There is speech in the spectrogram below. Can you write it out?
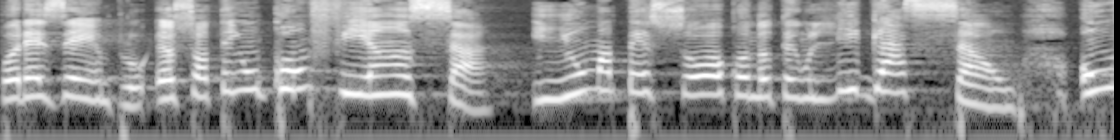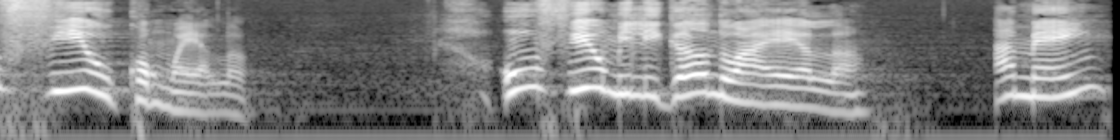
Por exemplo, eu só tenho confiança em uma pessoa quando eu tenho ligação, um fio com ela. Um fio me ligando a ela. Amém?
